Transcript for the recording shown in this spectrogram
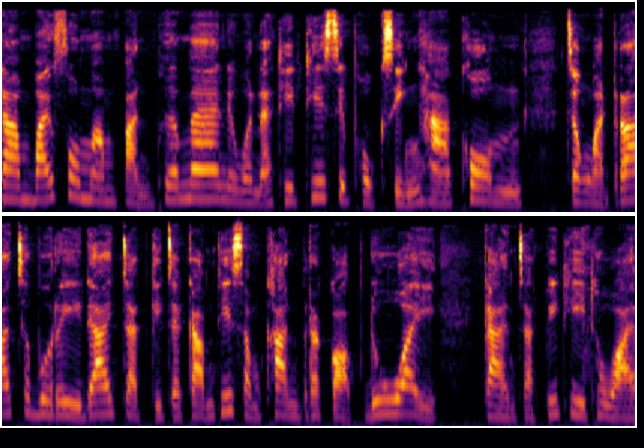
กรรม Bike for Mom ปั่นเพื่อแม่ในวันอาทิตย์ที่ 16 สิงหาคม จังหวัดราชบุรีได้จัดกิจกรรมที่สำคัญประกอบด้วย การจัดพิธีถวาย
